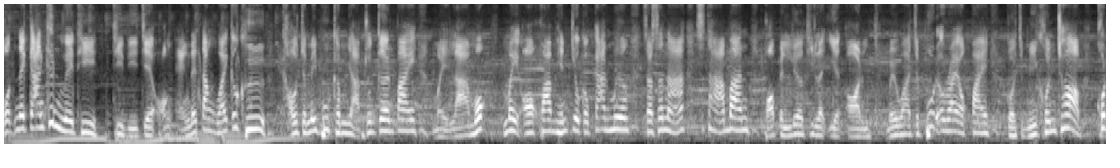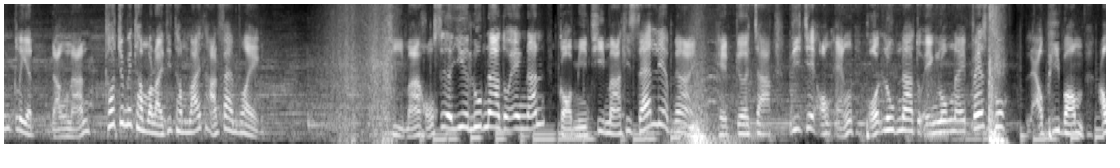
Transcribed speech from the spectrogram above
กฎในการขึ้นเวทีที่ดีเจอองแองได้ตั้งไว้ก็คือ เขาจะไม่พูดคำหยาบจนเกินไป ไม่ลามก ไม่ออกความเห็นเกี่ยวกับการเมือง ศาสนา สถาบัน เพราะเป็นเรื่องที่ละเอียดอ่อน ไม่ว่าจะพูดอะไรออกไป ก็จะมีคนชอบ คนเกลียด ดังนั้นเขาจะไม่ทำอะไรที่ทำร้ายฐานแฟนเพลงที่มาของเสื้อยืดรูปหน้าตัวเองนั้น ก็มีที่มาที่แสนเรียบง่าย เหตุเกิดจากดีเจอองแองโพสต์รูปหน้าตัวเองลงใน Facebook แล้วพี่บอมเอา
